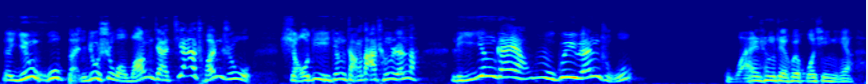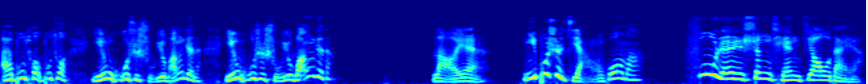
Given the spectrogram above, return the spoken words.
那银壶本就是我王家家传之物，小弟已经长大成人了。”理应该啊，物归原主。古安生这回和稀泥啊！哎，不错不错，银狐是属于王家的，银狐是属于王家的。老爷，你不是讲过吗？夫人生前交代呀，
